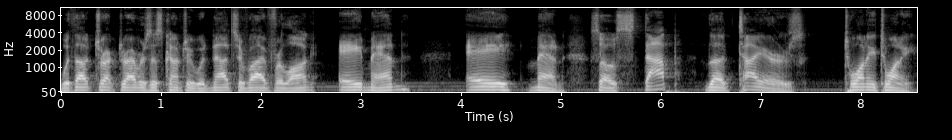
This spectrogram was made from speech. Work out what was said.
Without truck drivers, this country would not survive for long. Amen. Amen. So stop the tires 2020.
